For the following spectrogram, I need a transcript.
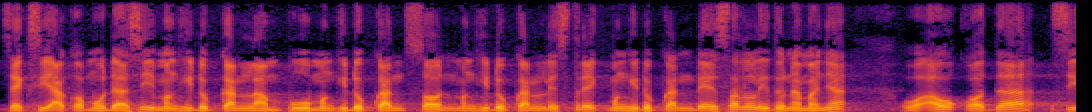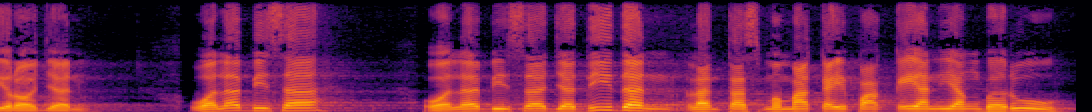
Seksi akomodasi menghidupkan lampu, menghidupkan sound, menghidupkan listrik, menghidupkan diesel itu namanya wa auqada sirajan. Wala bisa wala bisa jadidan lantas memakai pakaian yang baru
